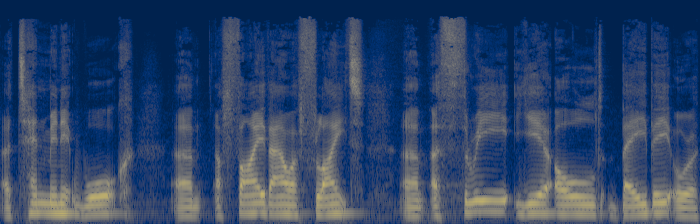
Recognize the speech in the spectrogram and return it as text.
a 10 minute walk, um, a five hour flight, um, a three year old baby or a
